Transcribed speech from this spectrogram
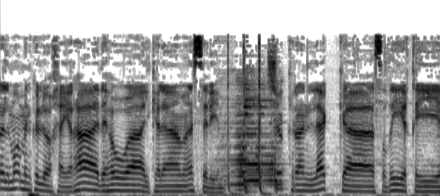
أمر المؤمن كله خير. هذا هو الكلام السليم. شكرا لك صديقي.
